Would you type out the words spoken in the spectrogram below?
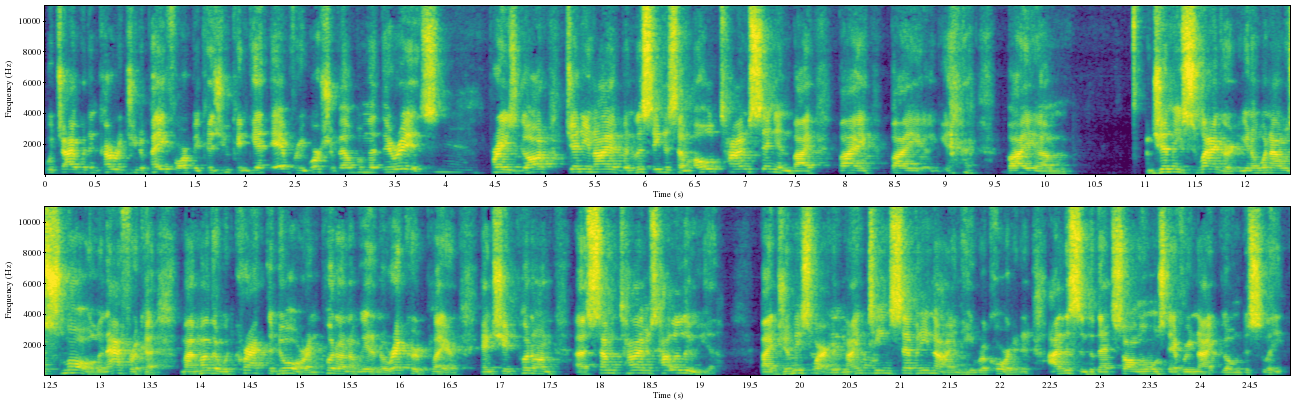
which I would encourage you to pay for because you can get every worship album that there is. Yeah. Praise God. Jenny and I have been listening to some old time singing by by by by um Jimmy Swaggart, you know, when I was small in Africa, my mother would crack the door and put on a, we had a record player and she'd put on uh, Sometimes Hallelujah by Jimmy Swaggart. 1979, he recorded it. I listened to that song almost every night going to sleep.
